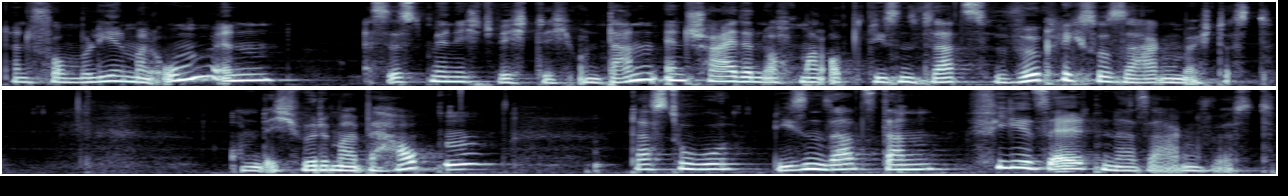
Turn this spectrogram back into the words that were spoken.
dann formulieren mal um in es ist mir nicht wichtig und dann entscheide nochmal, ob du diesen Satz wirklich so sagen möchtest. Und ich würde mal behaupten, dass du diesen Satz dann viel seltener sagen wirst.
